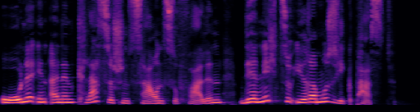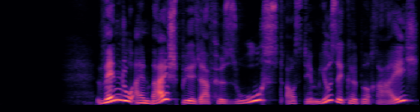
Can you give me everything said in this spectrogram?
ohne in einen klassischen Sound zu fallen, der nicht zu ihrer Musik passt. Wenn du ein Beispiel dafür suchst aus dem Musical-Bereich,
